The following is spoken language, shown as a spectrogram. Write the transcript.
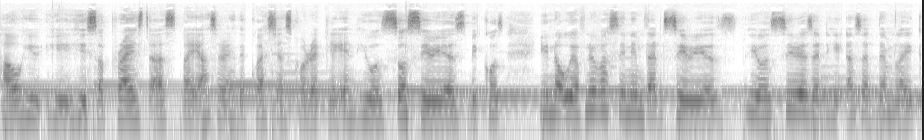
how he, he, he surprised us by answering the questions correctly. And he was so serious because, you know, we have never seen him that serious. He was serious and he answered them like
